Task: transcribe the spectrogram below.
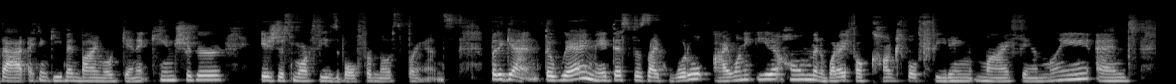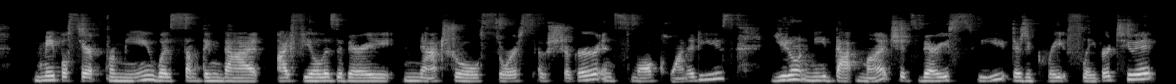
that I think even buying organic cane sugar is just more feasible for most brands. But again, the way I made this was like, what do I want to eat at home and what I felt comfortable feeding my family? And maple syrup for me was something that I feel is a very natural source of sugar in small quantities. you don't need that much. It's very sweet. There's a great flavor to it.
